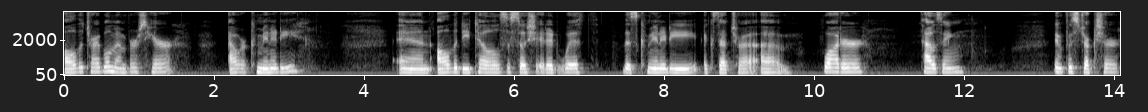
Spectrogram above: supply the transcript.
all the tribal members here, our community, and all the details associated with this community, etc. Um, water, housing, infrastructure,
